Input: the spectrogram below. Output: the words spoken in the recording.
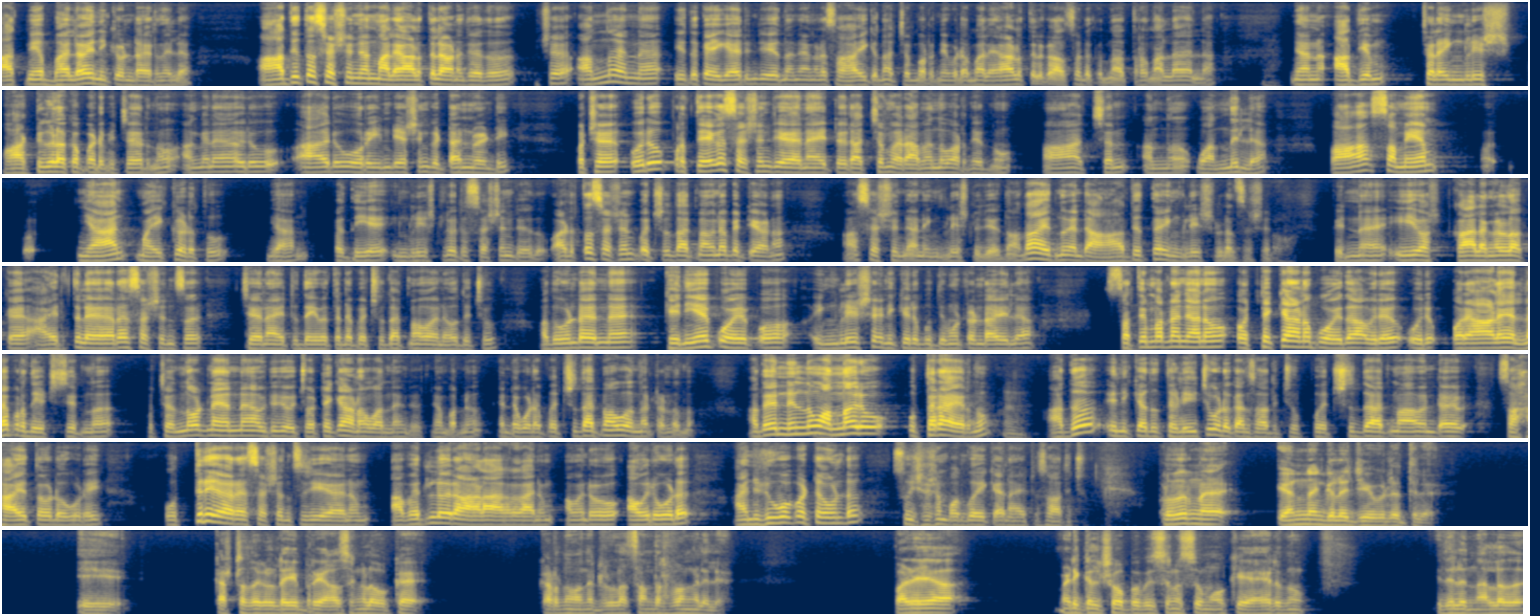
ആത്മീയ ബലം എനിക്കുണ്ടായിരുന്നില്ല. ആദ്യത്തെ സെഷൻ ഞാൻ മലയാളത്തിലാണ് ചെയ്തത്. പക്ഷേ അന്ന് തന്നെ ഇത് കൈകാര്യം ചെയ്യുന്ന ഞങ്ങളെ സഹായിക്കുന്ന അച്ഛൻ പറഞ്ഞു ഇവിടെ മലയാളത്തിൽ ക്ലാസ് എടുക്കുന്ന അത്ര നല്ലതല്ല. ഞാൻ ആദ്യം ചില ഇംഗ്ലീഷ് പാട്ടുകളൊക്കെ പഠിപ്പിച്ചായിരുന്നു. അങ്ങനെ ഒരു ആ ഒരു ഓറിയന്റേഷൻ കിട്ടാൻ വേണ്ടി. പക്ഷേ ഒരു പ്രത്യേക സെഷൻ ചെയ്യാനായിട്ട് ഒരു അച്ഛൻ വരാമെന്ന് പറഞ്ഞിരുന്നു. ആ അച്ഛൻ അന്ന് വന്നില്ല. അപ്പോൾ ആ സമയം ഞാൻ മൈക്ക് എടുത്തു. ഞാൻ പതിയെ ഇംഗ്ലീഷിലൊരു സെഷൻ ചെയ്തു. അടുത്ത സെഷൻ പരിശുദ്ധാത്മാവിനെ പറ്റിയാണ് ആ സെഷൻ ഞാൻ ഇംഗ്ലീഷിൽ ചെയ്തു. അതായിരുന്നു എന്റെ ആദ്യത്തെ ഇംഗ്ലീഷിലുള്ള സെഷൻ പിന്നെ ഈ കാലങ്ങളിലൊക്കെ ആയിരത്തിലേറെ സെഷൻസ് ചെയ്യാനായിട്ട് ദൈവത്തിന്റെ പരിശുദ്ധാത്മാവ് അനുവദിച്ചു. അതുകൊണ്ട് തന്നെ കെനിയെ പോയപ്പോൾ ഇംഗ്ലീഷ് എനിക്കൊരു ബുദ്ധിമുട്ടുണ്ടായില്ല. സത്യം പറഞ്ഞാൽ ഞാൻ ഒറ്റയ്ക്കാണ് പോയത്. അവർ ഒരു ഒരാളെ അല്ല പ്രതീക്ഷിച്ചിരുന്നത്. ചെന്നോടനെ തന്നെ അവർ ചോദിച്ചു ഒറ്റയ്ക്കാണോ വന്നതെന്ന്? ചോദിച്ചു ഞാൻ പറഞ്ഞു എന്റെ കൂടെ പരിശുദ്ധാത്മാവ് വന്നിട്ടുണ്ടെന്ന്. അത് എന്നിൽ നിന്ന് വന്നൊരു ഉത്തരമായിരുന്നു. അത് എനിക്കത് തെളിയിച്ചു കൊടുക്കാൻ സാധിച്ചു. പരിശുദ്ധാത്മാവിന്റെ സഹായത്തോടു കൂടി ഒത്തിരിയേറെ സെഷൻസ് ചെയ്യാനും അവരിലൊരാളാകാനും അവരോ അവരോട് അനുരൂപപ്പെട്ടുകൊണ്ട് സുവിശേഷം പങ്കുവയ്ക്കാനായിട്ട് സാധിച്ചു. ബ്രദറിന് എന്നെങ്കിലും ജീവിതത്തിൽ ഈ കഷ്ടതകളുടെയും പ്രയാസങ്ങളും ഒക്കെ കടന്നു വന്നിട്ടുള്ള സന്ദർഭങ്ങളിൽ പഴയ മെഡിക്കൽ ഷോപ്പ് ബിസിനസ്സും ഒക്കെ ആയിരുന്നു ഇതിൽ നല്ലത്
